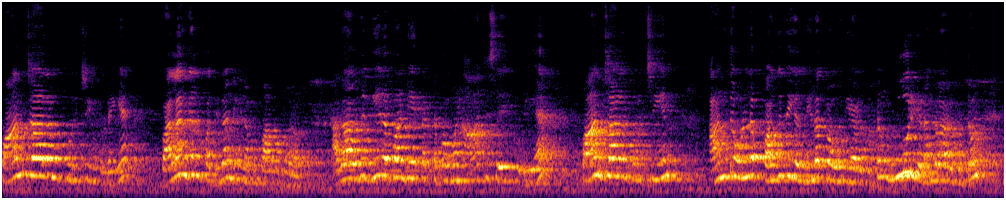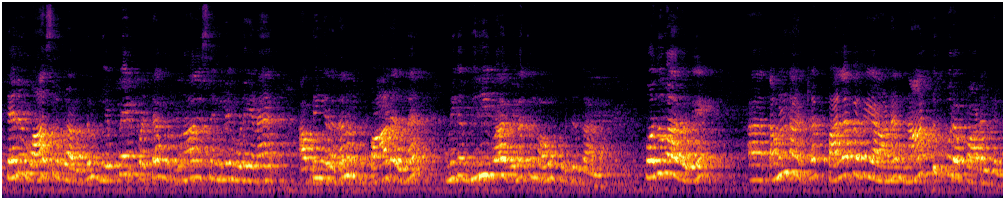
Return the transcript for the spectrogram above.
பாஞ்சாலம் குறிச்சியினுடைய வளங்கள் பத்தி தான் நீங்கள் நம்ம பார்க்க போறோம். அதாவது வீரபாண்டிய கட்டபொம்மன் ஆட்சி செய்யக்கூடிய பாஞ்சாலம் குறிச்சியின் அந்த உள்ள பகுதிகள் நிலப்பகுதியாக இருக்கட்டும் ஊர் இடங்களா இருக்கட்டும் தெரு வாசல்களாக இருக்கட்டும் எப்பேற்பட்ட ஒரு குணாதிசயங்களை உடையன அப்படிங்கிறத நமக்கு பாடல்ல மிக விரிவாக விளக்கமாகவும் கொடுத்துருக்காங்க. பொதுவாகவே தமிழ்நாட்டில் பல வகையான நாட்டுப்புற பாடல்கள்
